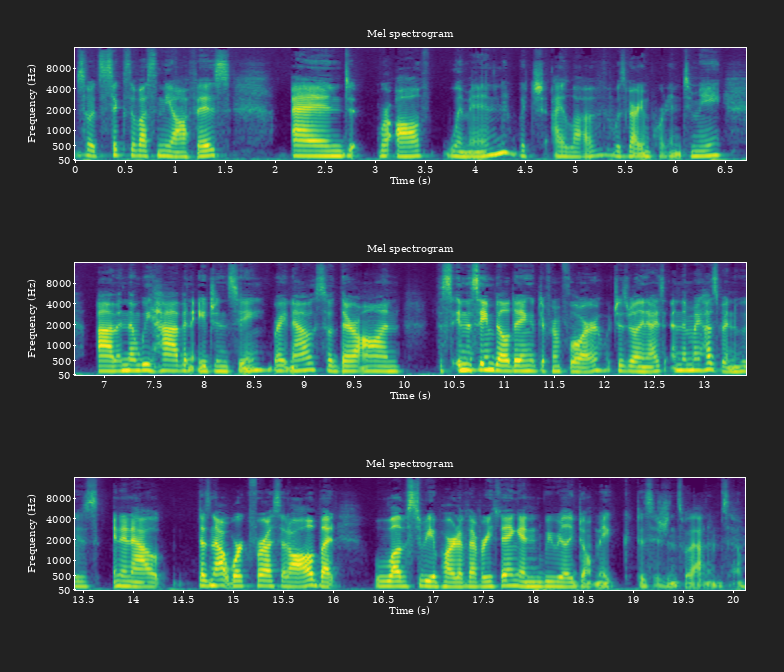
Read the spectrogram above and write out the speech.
So it's six of us in the office, and we're all women, which I love, was very important to me. Um, and then we have an agency right now, so they're on this in the same building, a different floor, which is really nice. And then my husband, who's in and out, does not work for us at all, but loves to be a part of everything, and we really don't make decisions without him. So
